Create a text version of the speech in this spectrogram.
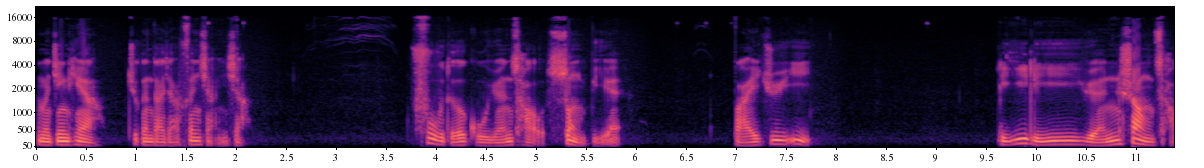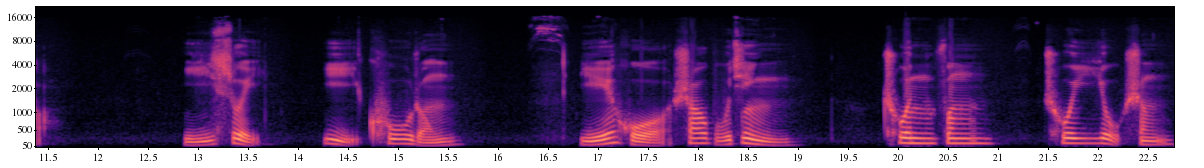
那么今天啊，就跟大家分享一下《赋得古原草送别》，白居易。离离原上草，一岁一枯荣。野火烧不尽，春风吹又生。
